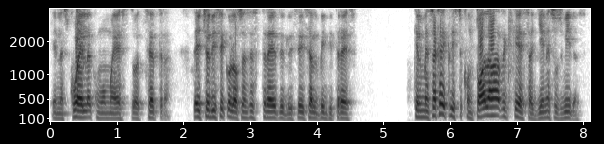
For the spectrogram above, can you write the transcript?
en la escuela, como maestro, etc. De hecho, dice Colosenses 3, del 16 al 23, que el mensaje de Cristo con toda la riqueza llene sus vidas.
